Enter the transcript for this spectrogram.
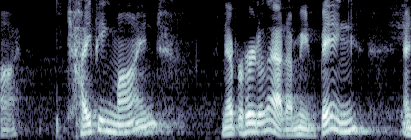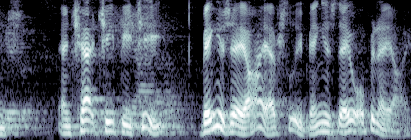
uh, Typing Mind, never heard of that. I mean, Bing and, and ChatGPT, Bing is AI, absolutely. Bing is the open AI.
